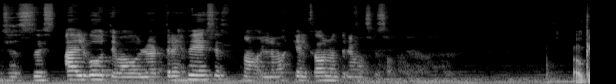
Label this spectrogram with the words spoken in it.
Si haces algo, te va a volver tres veces. No, en la magia del caos no tenemos eso. Ok,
